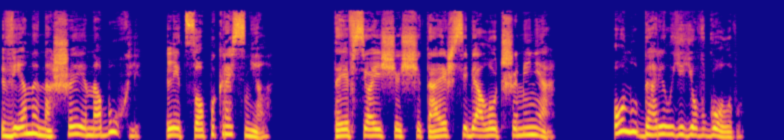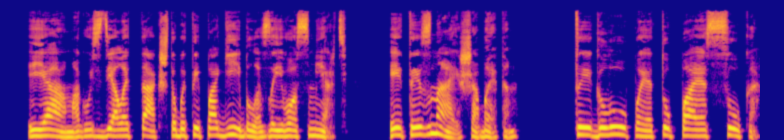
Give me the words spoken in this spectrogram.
Вены на шее набухли, лицо покраснело. «Ты все еще считаешь себя лучше меня?» Он ударил ее в голову. «Я могу сделать так, чтобы ты погибла за его смерть. И ты знаешь об этом. Ты глупая, тупая сука!»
